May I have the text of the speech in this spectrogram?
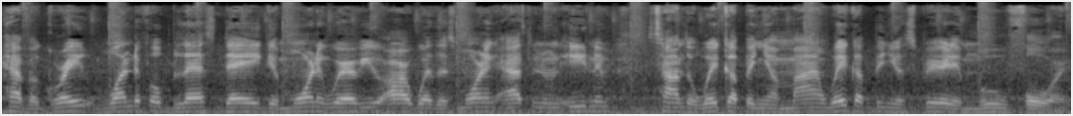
Have a great, wonderful, blessed day. Good morning, wherever you are, whether it's morning, afternoon, evening. It's time to wake up in your mind, wake up in your spirit, and move forward.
